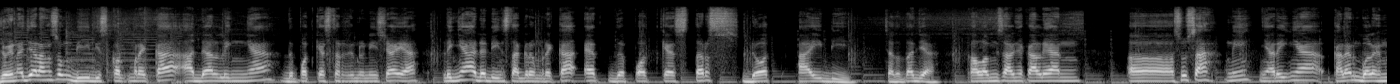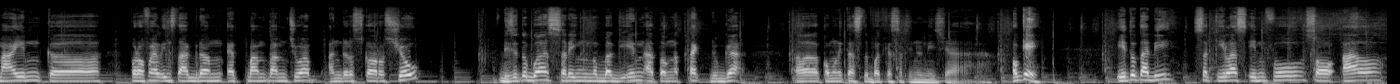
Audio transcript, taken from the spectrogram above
join aja langsung di Discord mereka, ada linknya The Podcasters Indonesia ya. Linknya ada di Instagram mereka at thepodcasters.id. Catat aja. Kalau misalnya kalian uh, susah nih nyarinya, kalian boleh main ke profil Instagram @pampamcuap underscore show. Di situ gue sering ngebagiin atau ngetek juga uh, komunitas The Podcaster Indonesia. Oke, okay, itu tadi sekilas info soal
